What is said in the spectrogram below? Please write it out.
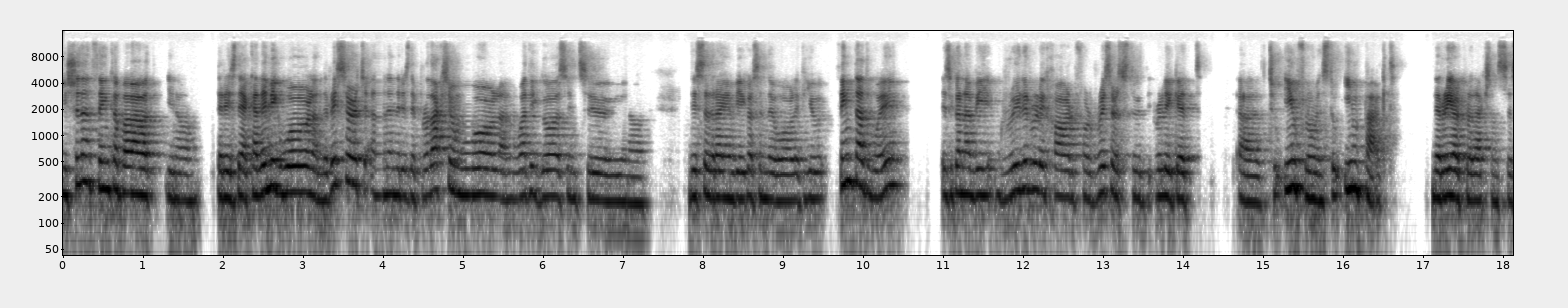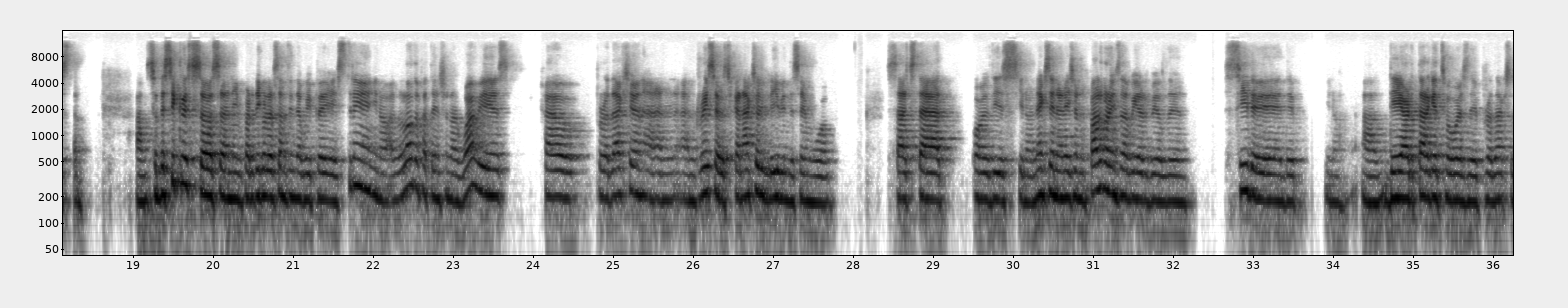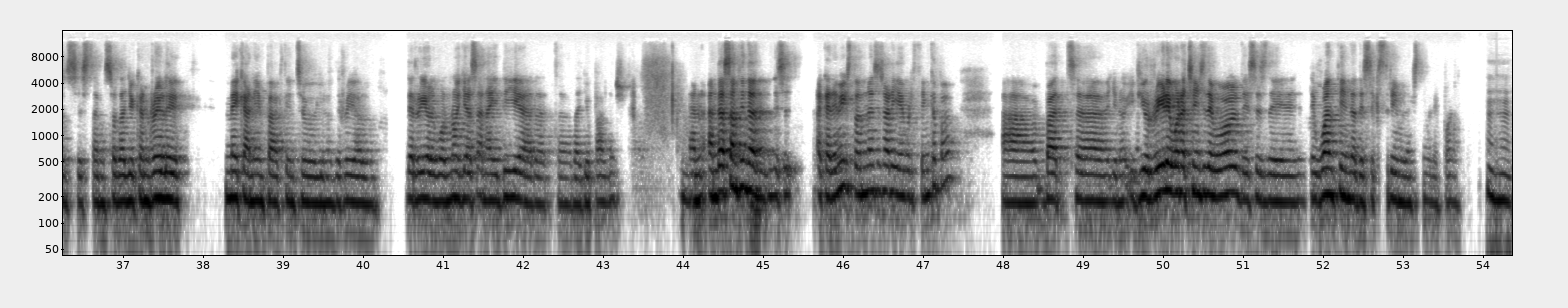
you shouldn't think about you know there is the academic world and the research and then there is the production world and what it goes into you know diesel driving vehicles in the world. If you think that way it's going to be really really hard for research to really get uh, to influence to impact the real production system. Um, so the secret sauce and in particular something that we pay extreme you know a lot of attention at Waabi is how production and, and research can actually live in the same world such that all these you know next generation of algorithms that we are building see the the you know uh, they are targeted towards the production system so that you can really make an impact into you know the real the real world not just an idea that uh, that you publish. Mm-hmm. and and that's something that this, academics don't necessarily ever think about. Uh, but uh, you know if you really want to change the world this is the the one thing that is extremely extremely important Mm-hmm.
